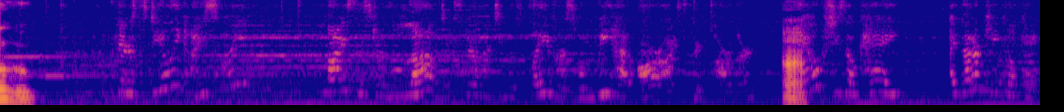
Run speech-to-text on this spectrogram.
Ooh. They're stealing ice cream? My sister loved experimenting with flavors when we had our ice cream parlor. Uh. I hope she's okay. I better keep looking.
